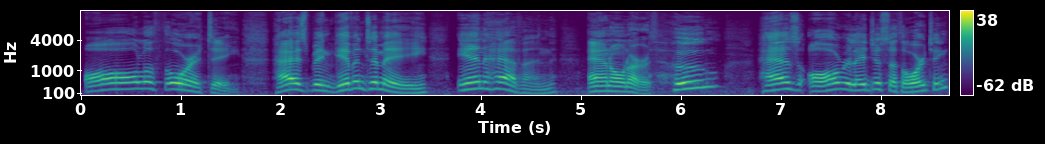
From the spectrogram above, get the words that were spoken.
All authority has been given to me in heaven and on earth. Who has all religious authority?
